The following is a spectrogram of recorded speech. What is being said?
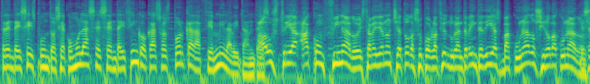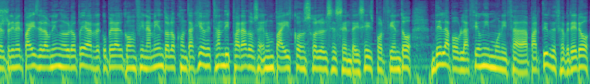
36 puntos y acumula 65 casos por cada 100.000 habitantes. Austria ha confinado esta medianoche a toda su población durante 20 días, vacunados y no vacunados. Es el primer país de la Unión Europea a recuperar el confinamiento. Los contagios están disparados en un país con solo el 66% de la población inmunizada. A partir de febrero,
